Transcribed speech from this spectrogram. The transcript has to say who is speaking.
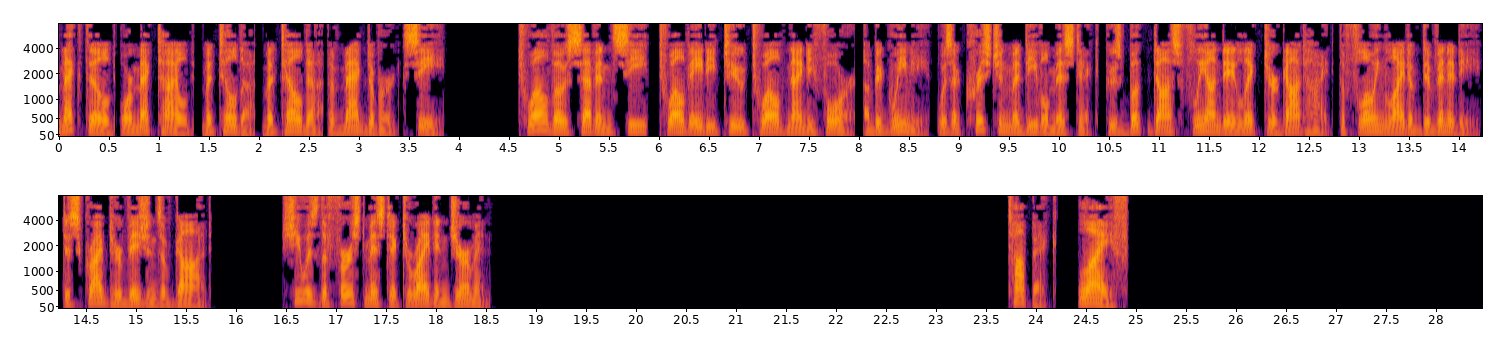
Speaker 1: Mechthild or Mechthild, Matilda, Matilda of Magdeburg c. 1207 c. 1282–1294, a Beguine, was a Christian medieval mystic, whose book Das fliehende Licht der Gottheit the flowing light of divinity described her visions of God. She was the first mystic to write in German. Life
